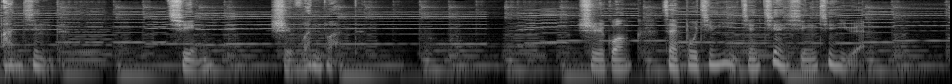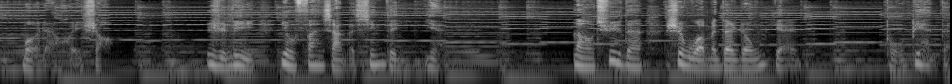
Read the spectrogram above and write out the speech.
安静的，情是温暖的。时光在不经意间渐行渐远，蓦然回首，日历又翻下了新的一页。老去的是我们的容颜，不变的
